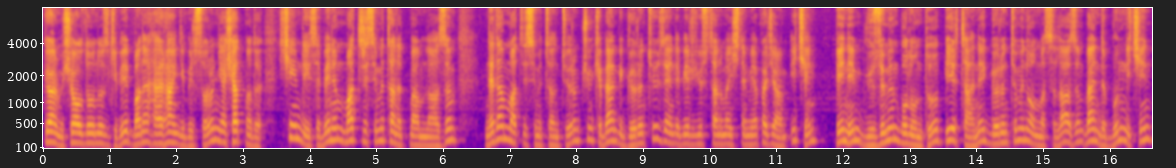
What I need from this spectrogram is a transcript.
Görmüş olduğunuz gibi bana herhangi bir sorun yaşatmadı. Şimdi ise benim matrisimi tanıtmam lazım. Neden matrisimi tanıtıyorum? Çünkü ben bir görüntü üzerinde bir yüz tanıma işlemi yapacağım için benim yüzümün bulunduğu bir tane görüntümün olması lazım. Ben de bunun için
